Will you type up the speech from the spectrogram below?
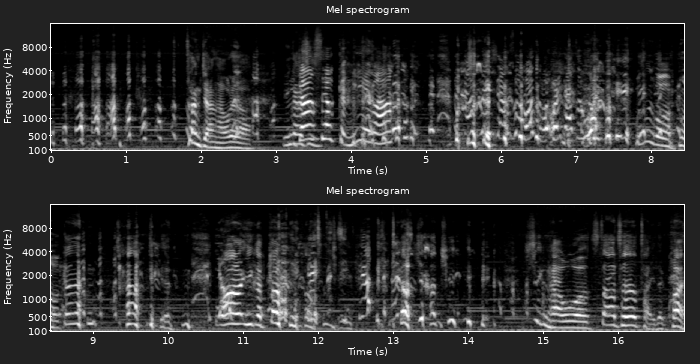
这样讲好了啦，应你该是刚刚是要哽咽吗？你想说不是我我刚刚差点挖了一个洞，我自己掉下去，幸好我刹车踩得快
